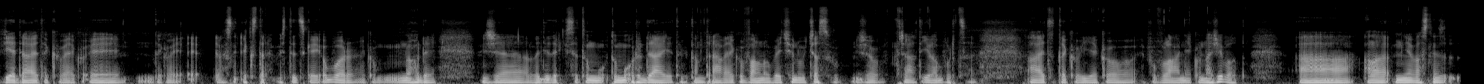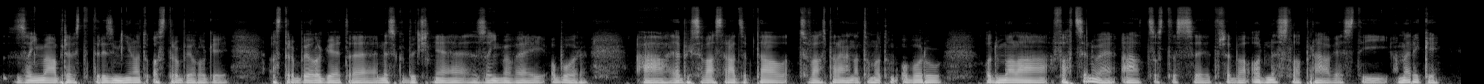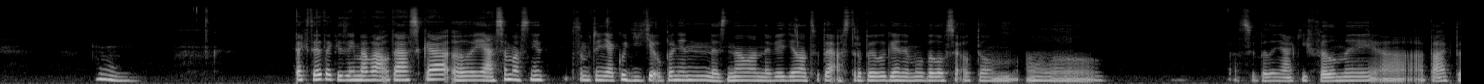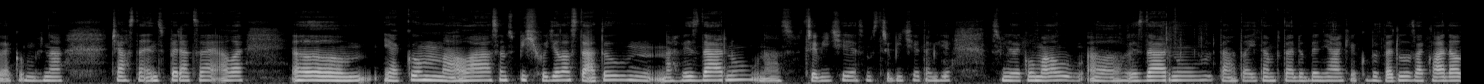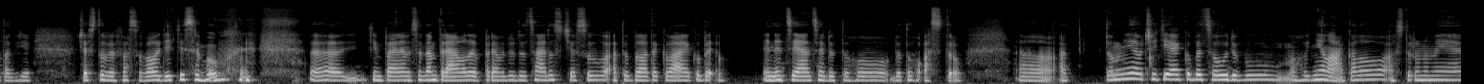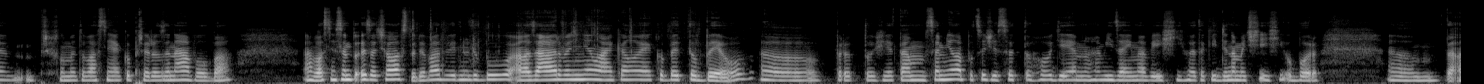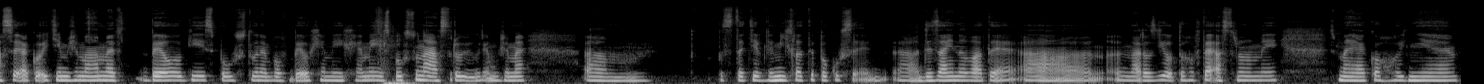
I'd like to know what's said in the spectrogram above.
věda je takový jako i takový vlastně extremistický obor, jako mnohdy, že lidi, kteří se tomu, tomu oddají, tak tam tráví jako valnou většinu času, že třeba té laborce. A je to takový jako povolání jako na život. A, ale mě vlastně zajímá, protože jste tedy zmínila tu astrobiologii. Astrobiologie to je neskutečně zajímavý obor. A já bych se vás rád zeptal, co vás právě na tomhle oboru odmala fascinuje a co jste si třeba odnesla právě z té Ameriky. Hmm. Tak to je taky zajímavá otázka. Eh, já jsem vlastně samozřejmě jako dítě úplně neznala, nevěděla, co to je astrobiologie, nemluvilo se o tom. Asi byly nějaký filmy a, a tak, to jako možná část té inspirace, ale um, jako malá jsem spíš chodila s tátou na hvězdárnu u nás v Třebíči, já jsem z Třebíče, takže jsme měli takovou malou uh, hvězdárnu, táta ji tam v té době nějak jakoby vedl, zakládal, takže často vyfasoval děti sebou. Eh, tím pádem jsme tam trávili opravdu docela dost času a to byla taková jakoby iniciace do toho, do toho astro. Uh, a to mě určitě jako by celou dobu hodně lákalo, astronomie, přišlo mi to vlastně jako přirozená volba. A vlastně jsem to i začala studovat v jednu dobu, ale zároveň mě lákalo jakoby to bio, uh, protože tam jsem měla pocit, že se toho děje mnohem víc zajímavějšího, je taky dynamičtější obor. Um, to asi jako i tím, že máme v biologii spoustu, nebo v biochemii, chemii spoustu nástrojů, kde můžeme um, podstatě vymýšlet ty pokusy, designovat je a na rozdíl od toho v té astronomii jsme jako hodně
